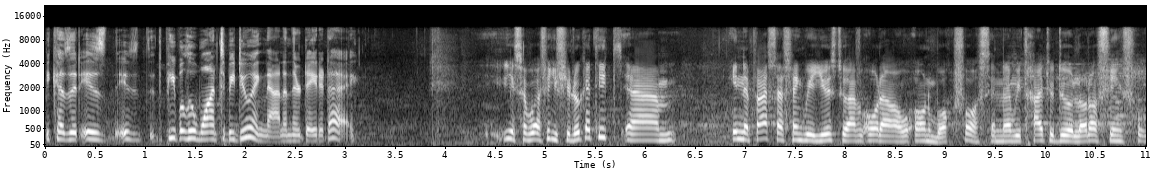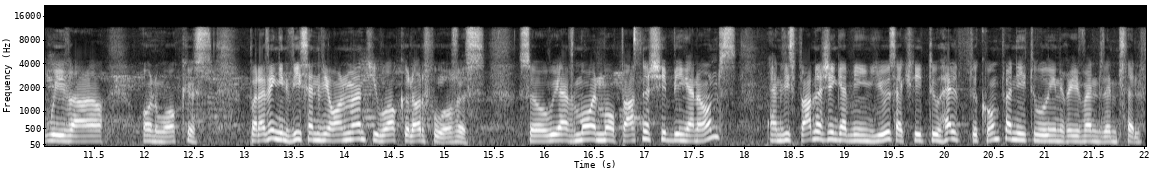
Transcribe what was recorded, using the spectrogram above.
because it is, is the people who want to be doing that in their day to day? Yes, so I think if you look at it, um, in the past, I think we used to have all our own workforce, and then we try to do a lot of things with our own workers. But I think in this environment, you work a lot for others. So we have more and more partnership being announced, and these partnerships are being used actually to help the company to reinvent themselves.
